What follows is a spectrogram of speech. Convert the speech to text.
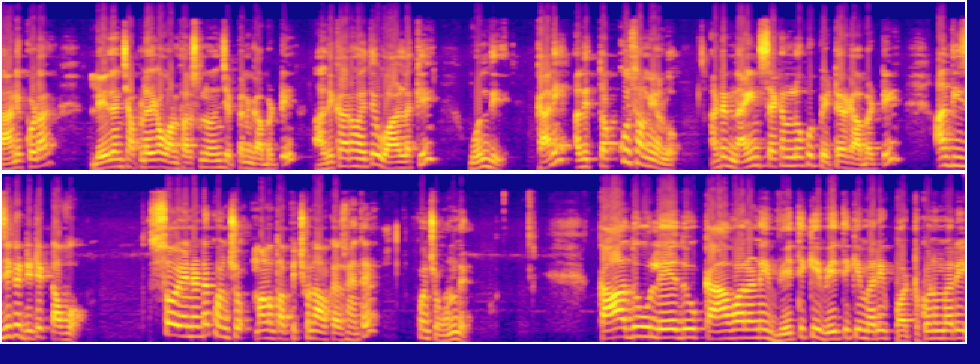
దానికి కూడా లేదని చెప్పలేదుగా వన్ పర్సెంట్ ఉందని చెప్పాను కాబట్టి అధికారం అయితే వాళ్ళకి ఉంది. కానీ అది తక్కువ సమయంలో అంటే నైన్ సెకండ్ లోపు పెట్టారు కాబట్టి అంత ఈజీగా డిటెక్ట్ అవ్వవు. సో ఏంటంటే కొంచెం మనం తప్పించుకునే అవకాశం అయితే కొంచెం ఉంది. కాదు లేదు కావాలని వెతికి వెతికి మరి పట్టుకొని మరి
